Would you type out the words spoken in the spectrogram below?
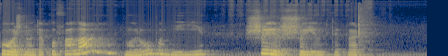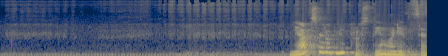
Кожну таку фалангу ми робимо її ширшою тепер. Я все роблю простим олівцем.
